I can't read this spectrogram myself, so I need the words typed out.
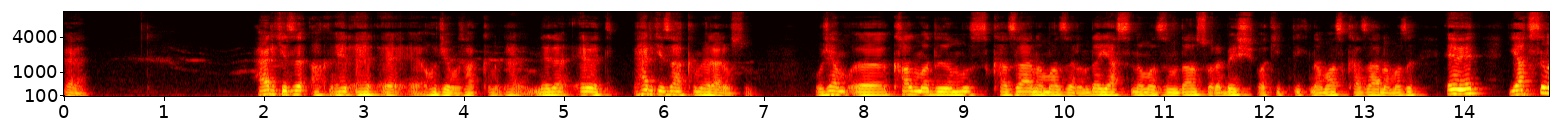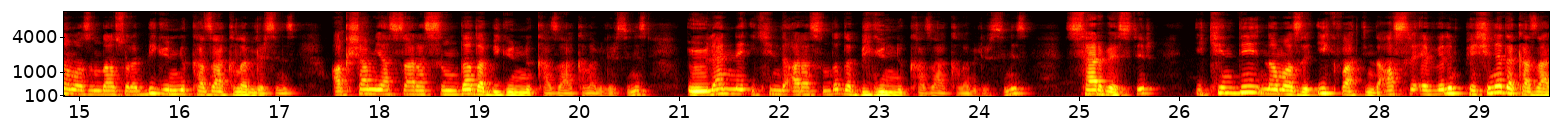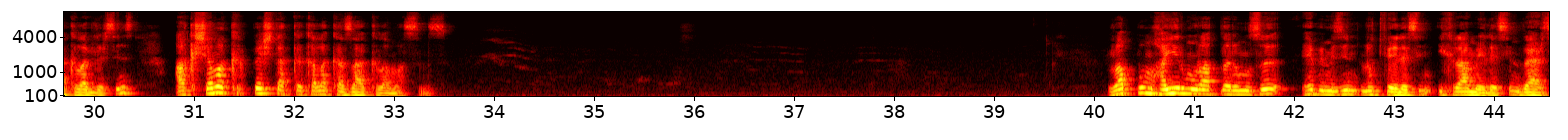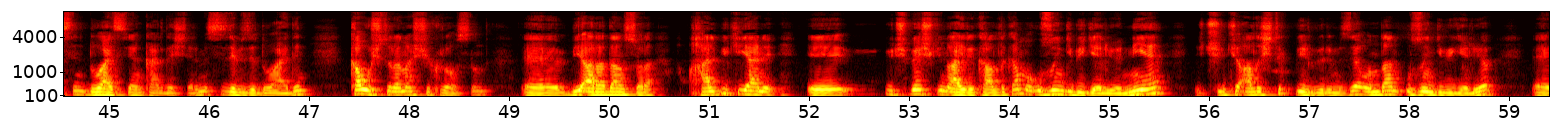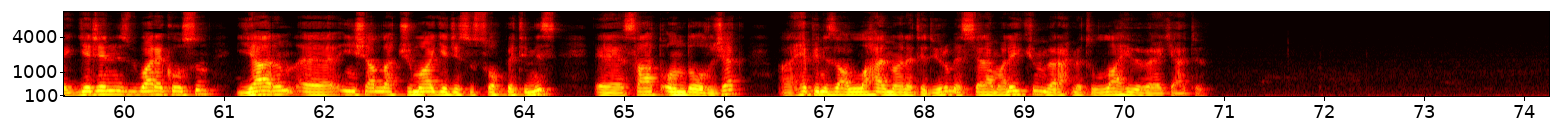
Evet. Herkese her, her, her, hocamız hakkını neden evet herkese hakkım helal olsun. Hocam e, kalmadığımız kaza namazlarında yatsı namazından sonra beş vakitlik namaz kaza namazı. Evet yatsı namazından sonra bir günlük kaza kılabilirsiniz. Akşam yatsı arasında da bir günlük kaza kılabilirsiniz. Öğlenle ikindi arasında da bir günlük kaza kılabilirsiniz. Serbesttir. İkindi namazı ilk vaktinde asrı evvelin peşine de kaza kılabilirsiniz. Akşama 45 dakika kala kaza kılamazsınız. Rabbim hayır muratlarımızı hepimizin lütfeylesin, ikram eylesin, versin. Dua isteyen kardeşlerimiz siz de bize dua edin. Kavuşturana şükür olsun. Ee, bir aradan sonra halbuki yani e, 3-5 gün ayrı kaldık ama uzun gibi geliyor. Niye? Çünkü alıştık birbirimize ondan uzun gibi geliyor. Ee, geceniz mübarek olsun. Yarın e, inşallah cuma gecesi sohbetimiz e, saat 10'da olacak. Hepinizi Allah'a emanet ediyorum. Esselamu Aleyküm ve Rahmetullahi ve Berekatühü.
